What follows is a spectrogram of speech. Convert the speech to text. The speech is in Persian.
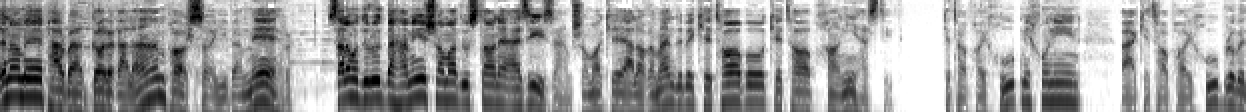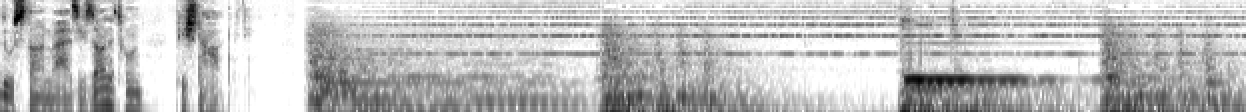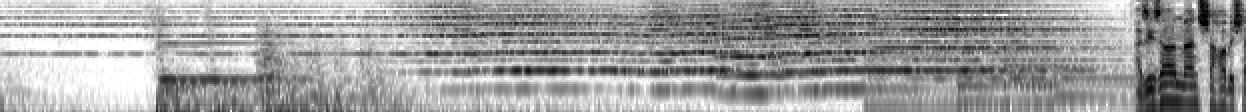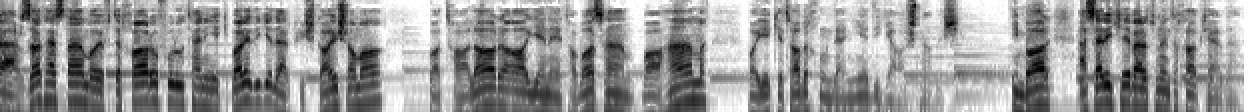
به نام پروردگار قلم، پارسایی و مهر. سلام و درود به همه شما دوستان عزیزم. شما که علاقمند به کتاب و کتابخانی هستید. کتاب خوب می‌خونین و کتاب های خوب رو به دوستان و عزیزانتون پیشنهاد میدین. عزیزان من شهاب شهرزاد هستم با افتخار و فروتنی یک بار دیگه در پیشگاه شما. با تالار آینه تا باز هم با هم با یک کتاب خوندنی دیگه آشنا بشیم. این بار اثری که براتون انتخاب کردم.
